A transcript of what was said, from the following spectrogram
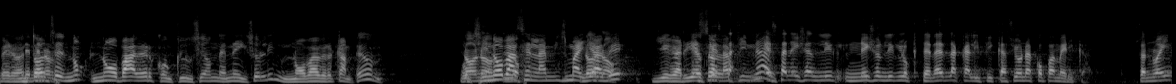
Pero de entonces menor- no, no va a haber conclusión de Nation League, no va a haber campeón. No, Porque si no, no vas lo- en la misma no, llave, llegarías Es que a la esta- final. Esta Nations League, Nations League lo que te da es la calificación a Copa América. O sea, no hay.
